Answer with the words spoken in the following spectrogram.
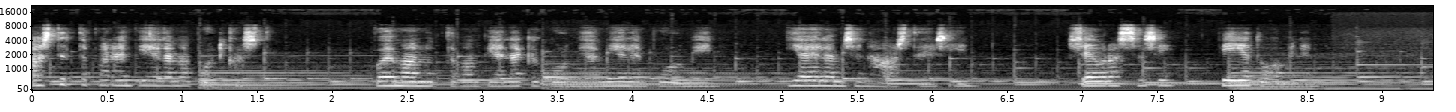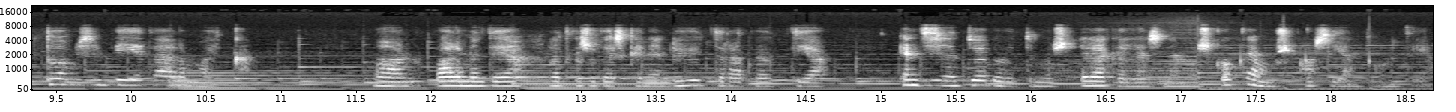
Astetta parempi elämä podcast. Voimaannuttavampia näkökulmia mielenpulmiin ja elämisen haasteisiin. Seurassasi Pia Tuominen. Tuomisen Pia täällä moikka. Mä oon valmentaja, ratkaisukeskeinen lyhytterapeutti ja entisen työkyvyttömyyseläkeläisenä myös kokemusasiantuntija.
